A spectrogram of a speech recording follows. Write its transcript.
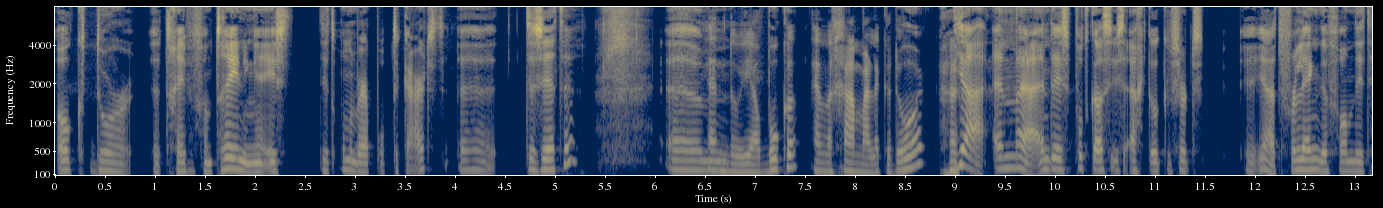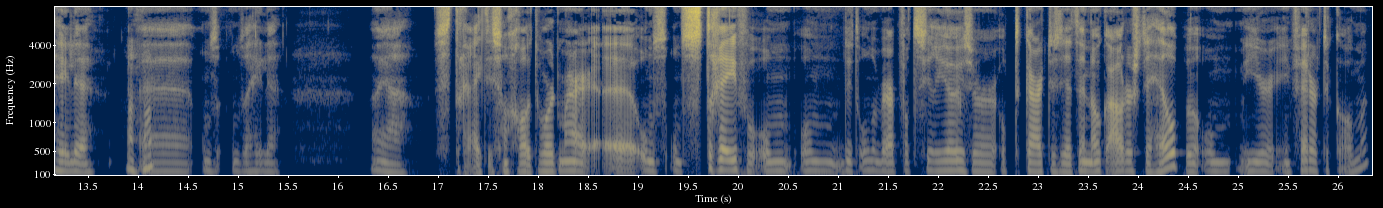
ook door het geven van trainingen, is dit onderwerp op de kaart te zetten. Ehm, En door jouw boeken. En we gaan maar lekker door. ja, en, nou ja, en deze podcast is eigenlijk ook een soort, ja, het verlengde van dit hele, Uh-huh. onze, onze hele, nou ja, strijd is een groot woord, maar eh, ons, ons streven om, om dit onderwerp wat serieuzer op de kaart te zetten. En ook ouders te helpen om hierin verder te komen.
